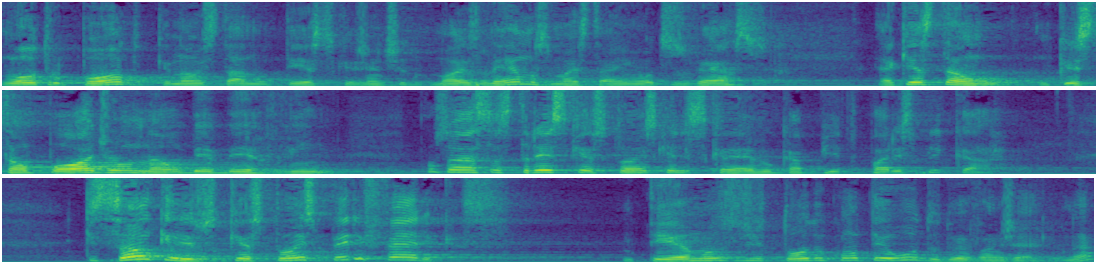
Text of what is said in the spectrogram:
Um outro ponto, que não está no texto que a gente, nós lemos, mas está em outros versos, é a questão: um cristão pode ou não beber vinho? Então, são essas três questões que ele escreve o capítulo para explicar. Que são, queridos, questões periféricas, em termos de todo o conteúdo do Evangelho. Né?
